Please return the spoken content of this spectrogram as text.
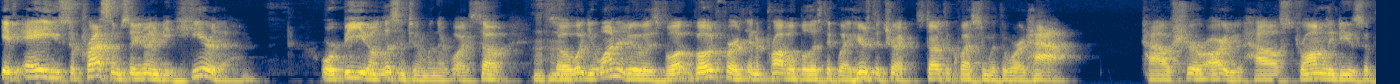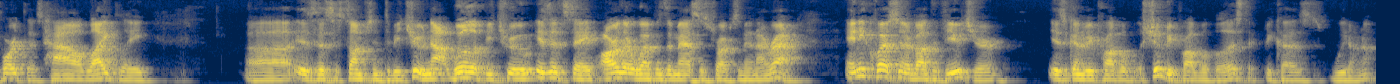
if a you suppress them so you don't even hear them or B, you don't listen to them in their voice. So, mm-hmm. so what you want to do is vote, vote for it in a probabilistic way. Here's the trick: start the question with the word "how." How sure are you? How strongly do you support this? How likely uh, is this assumption to be true? Not will it be true? Is it safe? Are there weapons of mass destruction in Iraq? Any question about the future is going to be probable, should be probabilistic because we don't know.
